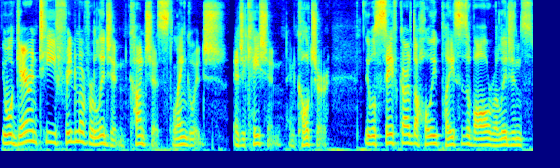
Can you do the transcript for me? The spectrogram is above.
It will guarantee freedom of religion, conscience, language, education, and culture. It will safeguard the holy places of all religions,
